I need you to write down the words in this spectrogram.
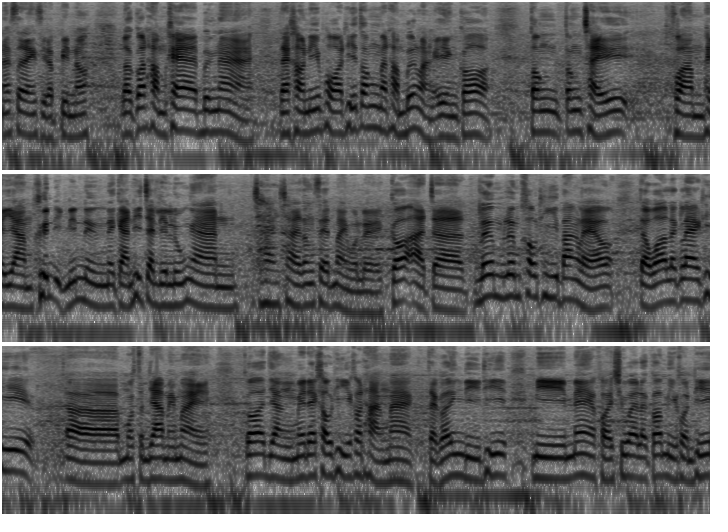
นักแสดงศิลปินเนาะเราก็ทำแค่เบื้องหน้า แต่คราวนี้พอที่ต้องมาทำเบื้องหลังเองก็ต้องต้องใช้ ความพยายามขึ้นอีกนิดนึง ในการที่จะเรียนรู้งานใช่ใช่ต้องเซตใหม่หมดเลย ก็อาจจะเริ่มเริ่มเข้าที่บ้างแล้ว แต่ว่าแรก ๆที่หมดสัญญาใหม่ ๆ ก็ยังไม่ได้เข้าที่เข้าทางมาก แต่ก็ยังดีที่มีแม่คอยช่วย แล้วก็มีคนที่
